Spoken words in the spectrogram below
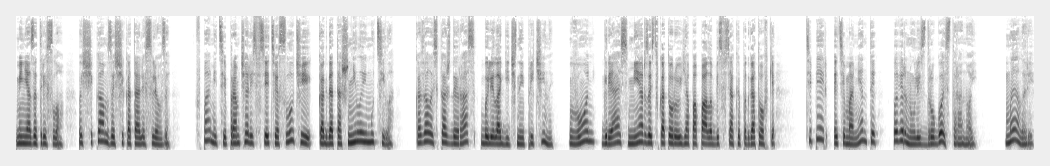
Меня затрясло, по щекам защекотали слезы. В памяти промчались все те случаи, когда тошнило и мутило. Казалось, каждый раз были логичные причины. Вонь, грязь, мерзость, в которую я попала без всякой подготовки. Теперь эти моменты повернулись другой стороной. Мэлори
